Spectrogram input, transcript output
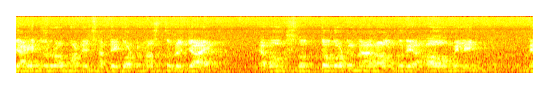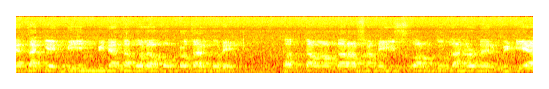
জাহিদুর রহমানের সাথে ঘটনাস্থলে যায় এবং সত্য ঘটনা আড়াল করে আওয়ামী লীগ নেতাকে বিএনপি নেতা বলে অপপ্রচার করে। হত্যা মামলার আসামি ইউসুফ আবদুল্লাহ হারুনের মিডিয়া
